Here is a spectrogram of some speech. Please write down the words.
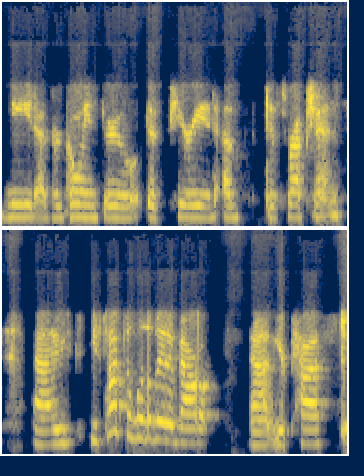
need as we're going through this period of disruption. Uh, you've talked a little bit about uh, your past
